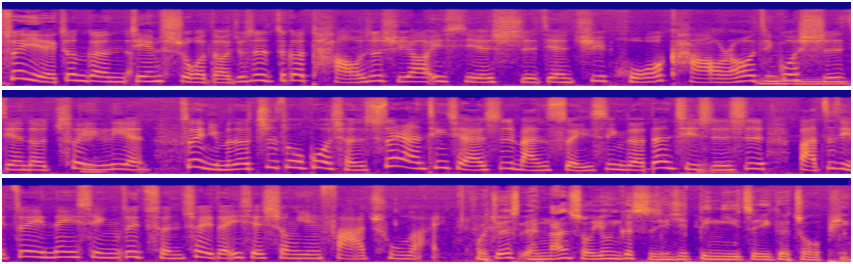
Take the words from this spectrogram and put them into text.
所以也正跟 James 说的，就是这个陶是需要一些时间去火烤，然后经过时间的淬炼。所以你们的制作过程虽然听起来是蛮随性的，但其实是把自己最内心最纯粹的一些声音发出来。我觉得很难说用一个时间去定义这一个作品，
